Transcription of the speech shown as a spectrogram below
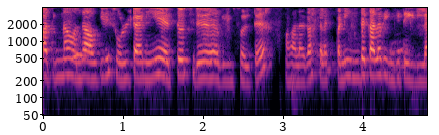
பாத்தீங்கன்னா வந்து அவகிட்டே சொல்லிட்டேன் நீயே எடுத்து வச்சிடு அப்படின்னு சொல்லிட்டு அழகா செலக்ட் பண்ணி இந்த கலர் என்கிட்ட இல்ல.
